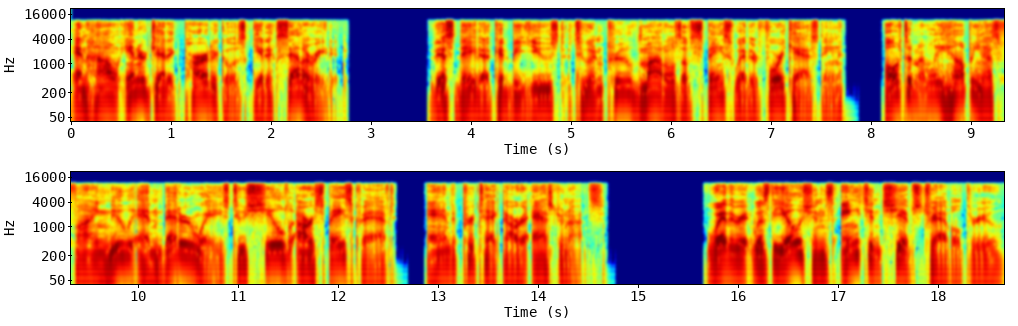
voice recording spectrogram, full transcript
and how energetic particles get accelerated. This data could be used to improve models of space weather forecasting, ultimately helping us find new and better ways to shield our spacecraft and protect our astronauts. Whether it was the oceans ancient ships traveled through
